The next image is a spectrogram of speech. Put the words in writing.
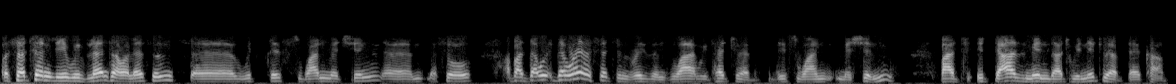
But certainly, we've learned our lessons uh, with this one machine. Um, so but there, there were certain reasons why we've had to have this one machine. But it does mean that we need to have backup.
